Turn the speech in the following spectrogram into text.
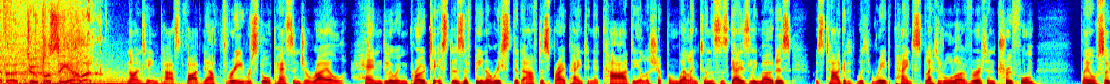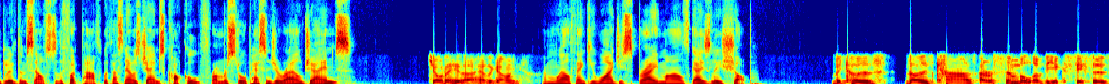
Heather du Plessis-Allan. 19 past five. Now, three Restore Passenger Rail hand gluing protesters have been arrested after spray painting a car dealership in Wellington. This is Gazley Motors, was targeted with red paint splattered all over it. In true form, they also glued themselves to the footpath. With us now is James Cockle from Restore Passenger Rail. James. Kia ora, Heather. How's it going? I'm well, thank you. Why'd you spray Miles Gazley's shop? Because those cars are a symbol of the excesses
